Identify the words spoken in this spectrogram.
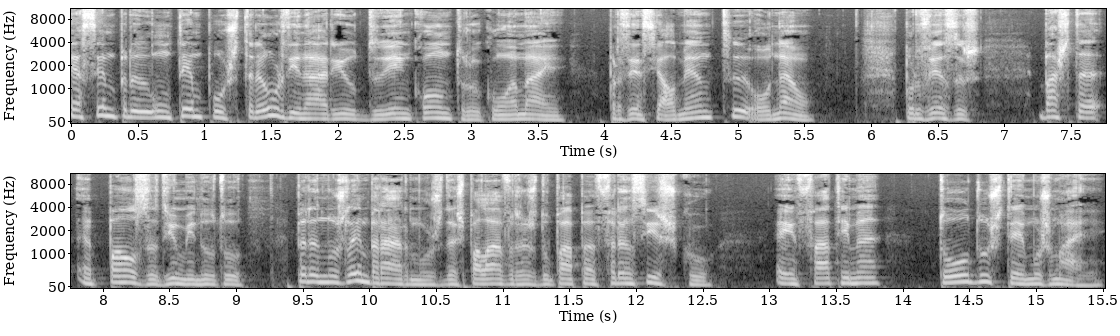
é sempre um tempo extraordinário de encontro com a Mãe, presencialmente ou não. Por vezes, basta a pausa de um minuto para nos lembrarmos das palavras do Papa Francisco: Em Fátima, todos temos Mãe.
